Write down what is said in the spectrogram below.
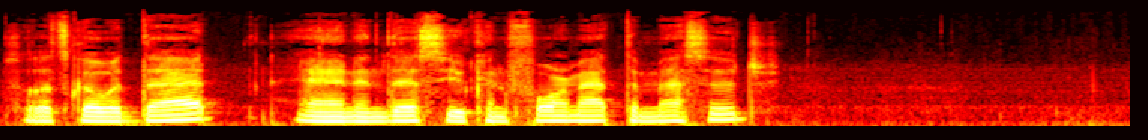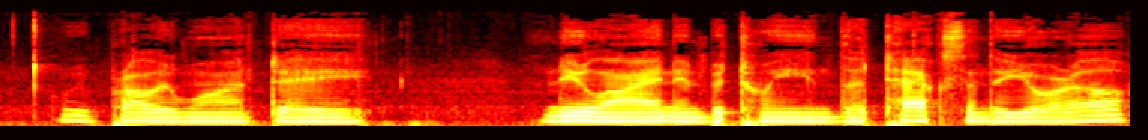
So let's go with that. And in this, you can format the message. We probably want a new line in between the text and the URL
